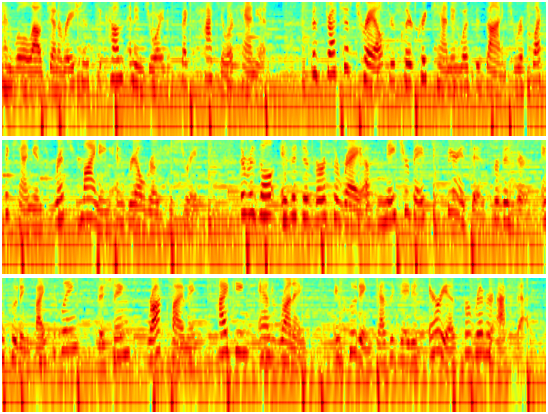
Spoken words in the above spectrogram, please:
and will allow generations to come and enjoy the spectacular canyon. The stretch of trail through Clear Creek Canyon was designed to reflect the canyon's rich mining and railroad history. The result is a diverse array of nature-based experiences for visitors, including bicycling, fishing, rock climbing, hiking, and running, including designated areas for river access.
